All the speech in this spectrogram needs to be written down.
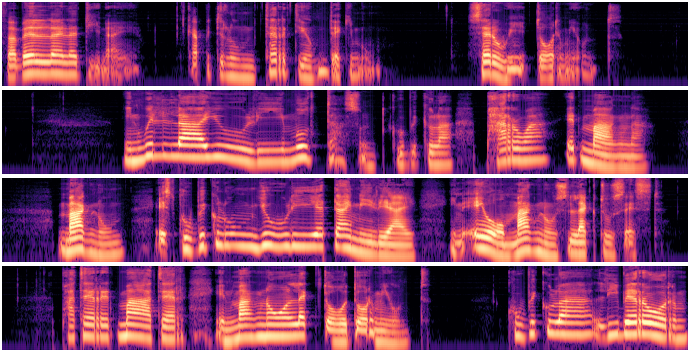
Fabellae Latinae, capitulum tertium decimum. Servi dormiunt. In villa Iuli multa sunt cubicula parva et magna. Magnum est cubiculum Iuli et Aemiliae, in eo magnus lectus est. Pater et mater in magno lecto dormiunt. Cubicula liberorum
